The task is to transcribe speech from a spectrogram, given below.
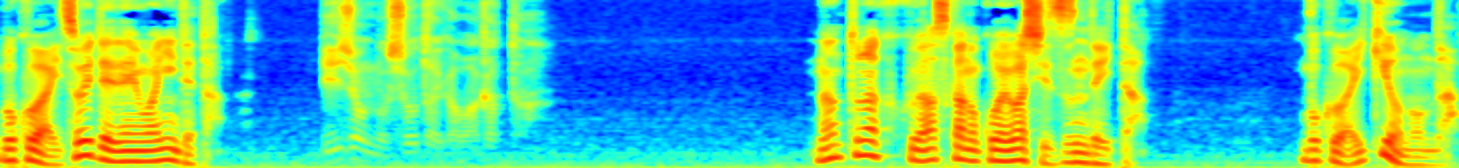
僕は急いで電話に出た。ビジョンの正体が分かったなんとなくアスカの声は沈んでいた。僕は息を飲んだ。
